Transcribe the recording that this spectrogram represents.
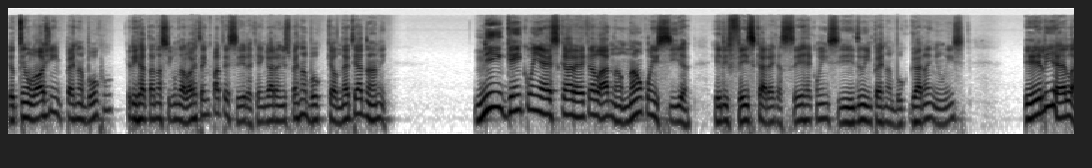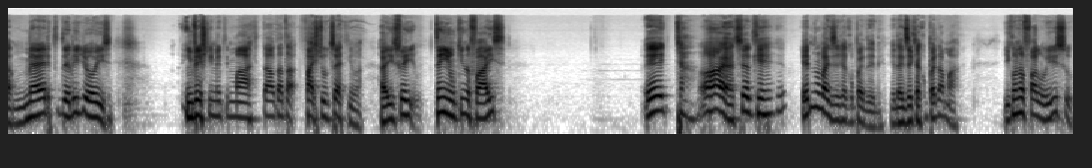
Eu tenho loja em Pernambuco, ele já está na segunda loja, está indo para a terceira, que é em Garanhuns, Pernambuco, que é o Neto e a Dani. Ninguém conhece careca lá, não. Não conhecia. Ele fez careca ser reconhecido em Pernambuco, Garanhuns. Ele e ela, mérito deles dois. Investimento em marketing, tal, tal, tal. Faz tudo certinho. ó. Aí, tem um que não faz. Eita, olha, sei o quê. Ele não vai dizer que a culpa é dele. Ele vai dizer que a culpa é da marca. E quando eu falo isso,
